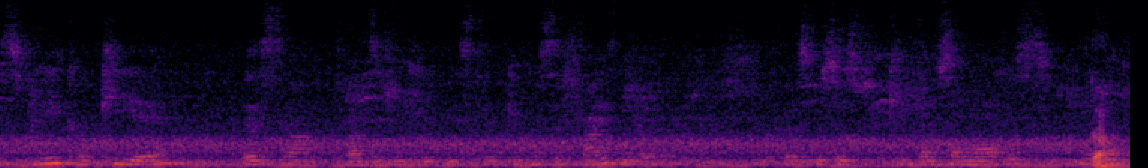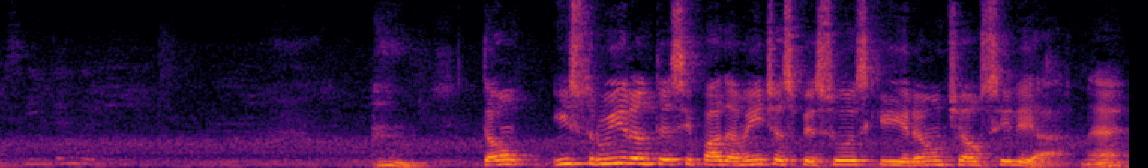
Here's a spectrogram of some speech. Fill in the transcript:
explica o que é essa fase de entrevista, o que você faz nela, para as pessoas que então são novas não tá. vão conseguir entender. Então, instruir antecipadamente as pessoas que irão te auxiliar, né?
